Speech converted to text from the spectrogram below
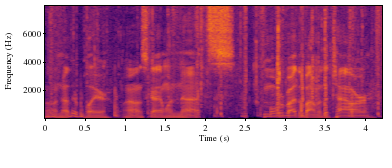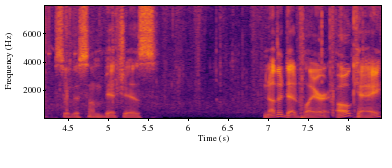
Oh, another player. Wow, this guy went nuts. I'm over by the bottom of the tower. see if there's some bitches. Another dead player. Okay.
